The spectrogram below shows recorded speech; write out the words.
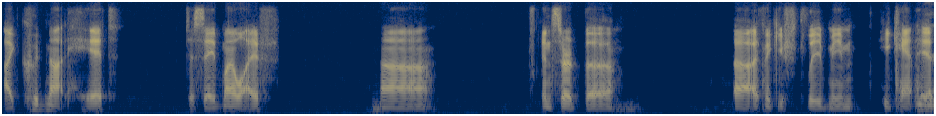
I could not hit to save my life. Uh, insert the uh, I think you should leave meme. He can't hit.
